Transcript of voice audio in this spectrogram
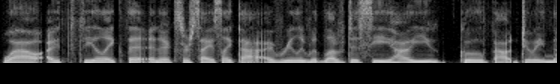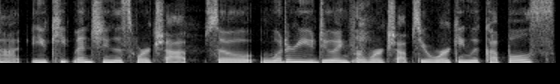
Wow. I feel like that an exercise like that, I really would love to see how you go about doing that. You keep mentioning this workshop. So, what are you doing for workshops? You're working with couples?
